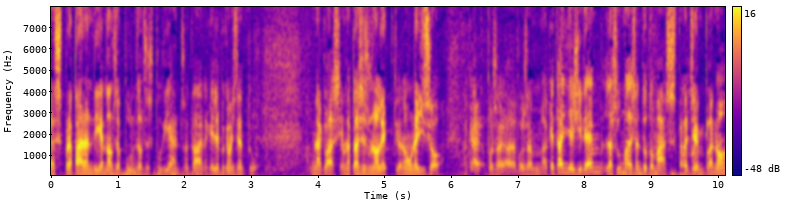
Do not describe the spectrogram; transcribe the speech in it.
es preparen, diguem els apunts dels estudiants, no? Clar, en aquella època, imagina't tu, una classe. Una classe és una lectio, no? una lliçó. Pues, pues, aquest any llegirem la suma de Santo Tomàs, per exemple, no?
